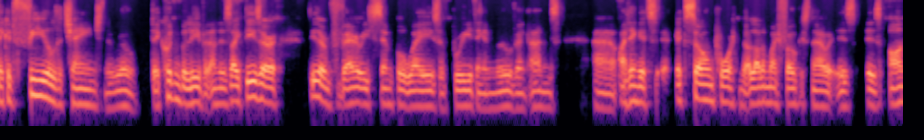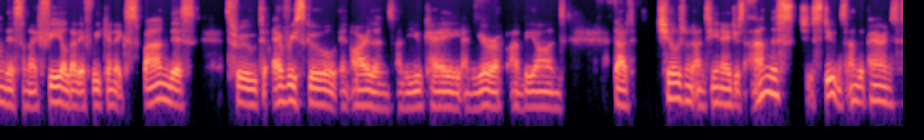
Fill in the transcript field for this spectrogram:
they could feel the change in the room. They couldn't believe it. And it's like these are these are very simple ways of breathing and moving. And uh, I think it's it's so important. A lot of my focus now is is on this, and I feel that if we can expand this through to every school in Ireland and the UK and Europe and beyond, that children and teenagers and the students and the parents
